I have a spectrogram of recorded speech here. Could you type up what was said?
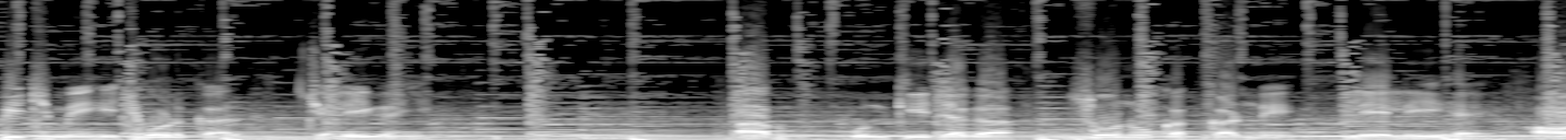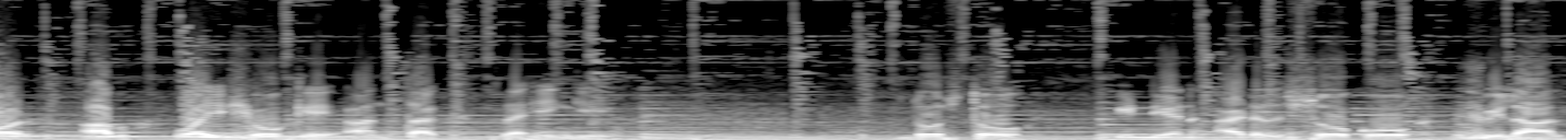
बीच में ही छोड़कर चली गई। अब उनकी जगह सोनू कक्कड़ ने ले ली है और अब वही शो के अंत तक रहेंगी। दोस्तों इंडियन आइडल शो को फ़िलहाल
